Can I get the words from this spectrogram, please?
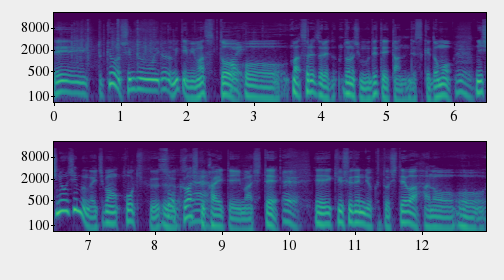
えー、と今日の新聞をいろいろ見てみますと、はい、まあ、それぞれどの新聞も出ていたんですけども、うん、西日本新聞が一番大きく、ね、詳しく書いていまして、ええ。えー、九州電力としてはあの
